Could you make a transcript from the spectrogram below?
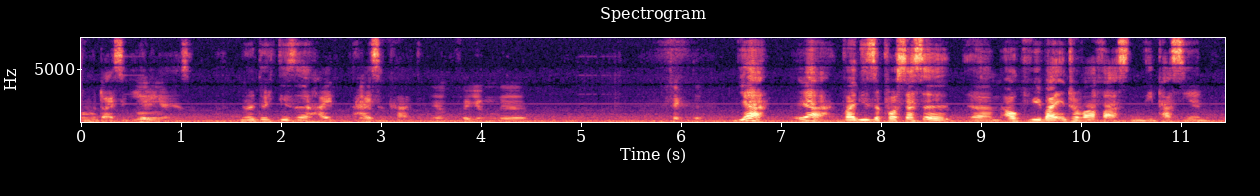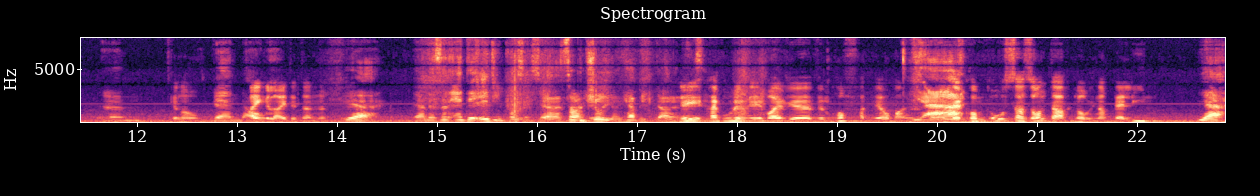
35-Jähriger ist. Nur durch diese Hei Heißigkeit. Ja, verjüngende Effekte. Ja, ja, weil diese Prozesse, ähm, auch wie bei Intervallfasten, die passieren, ähm, Genau. werden auch Eingeleitet dann, ne? Ja, ja, das ist ein Anti-Aging-Prozess. Ja, sorry, Entschuldigung, habe ich da. Nee, kein Problem, nee, weil wir Wim Hof hatten wir auch mal angesprochen. Ja. Der kommt Ostersonntag, glaube ich, nach Berlin. Ja,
